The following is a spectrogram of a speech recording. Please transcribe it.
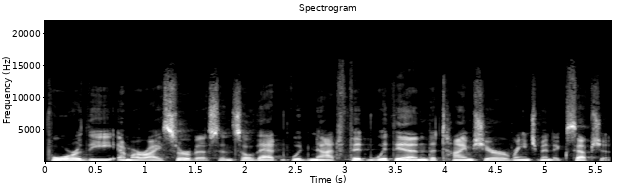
for the MRI service, and so that would not fit within the timeshare arrangement exception.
